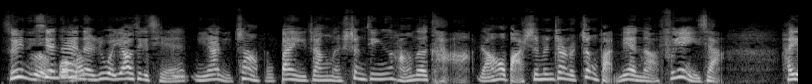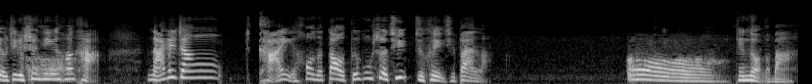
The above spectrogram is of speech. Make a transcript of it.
所以你现在呢，如果要这个钱，你让你丈夫办一张呢圣经银行的卡，然后把身份证的正反面呢复印一下，还有这个圣经银行卡，拿这张卡以后呢，到德公社区就可以去办了。哦，听懂了吧？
